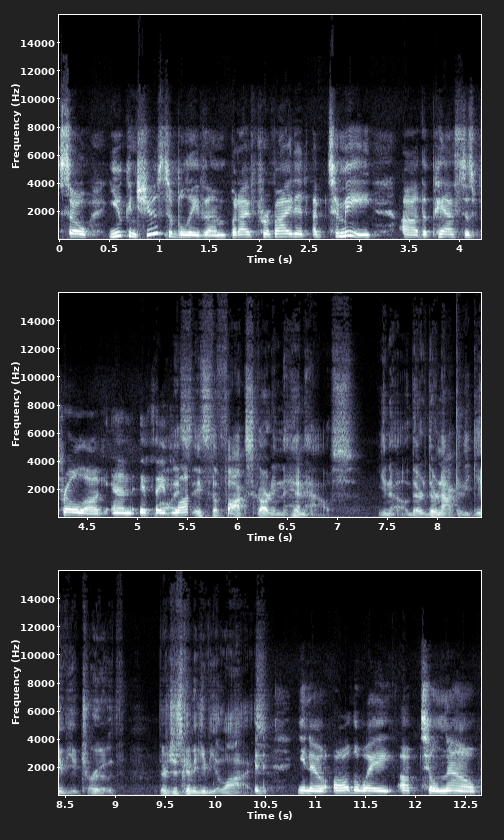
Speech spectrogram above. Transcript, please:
So you can choose to believe them, but I've provided, uh, to me, uh, the past is prologue. And if they've well, it's, it's the fox guarding the henhouse. You know, they're, they're not going to give you truth. They're just going to give you lies. You know, all the way up till now,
